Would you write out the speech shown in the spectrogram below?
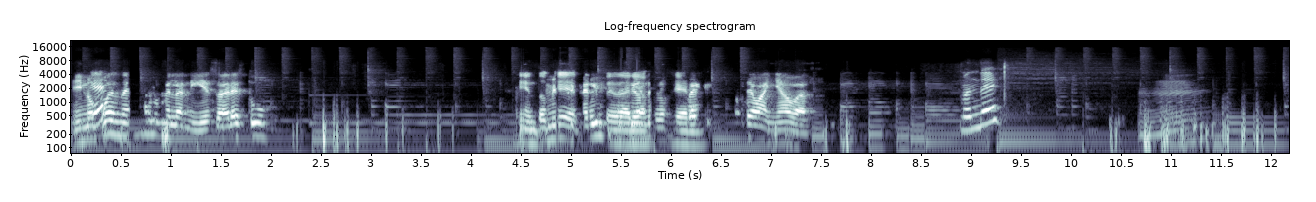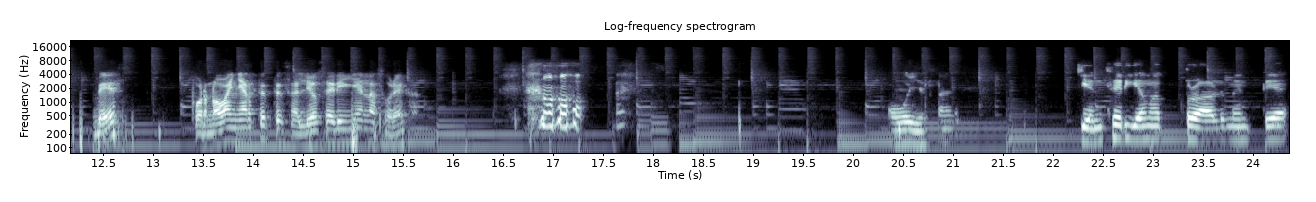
Y no ¿Qué? puedes negarlo, Melanie. Esa eres tú. Siento Mi que te daría flojera. Que No te bañabas. ¿Mandé? Mm. ¿Ves? Por no bañarte te salió cerilla en las orejas. Uy, está. ¿Quién sería más probablemente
